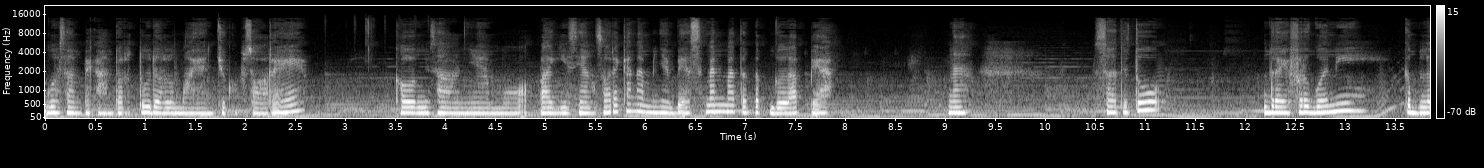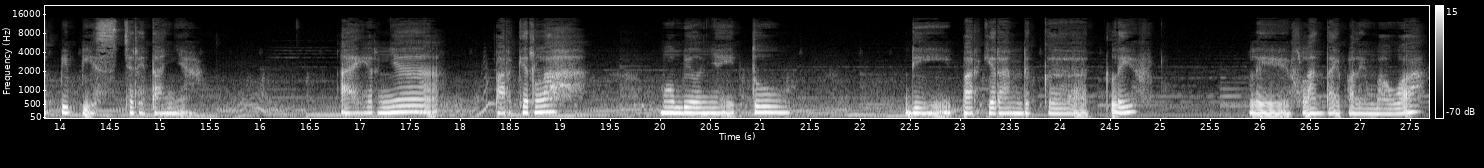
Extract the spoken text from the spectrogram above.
gue sampai kantor tuh udah lumayan cukup sore. Kalau misalnya mau pagi siang sore kan namanya basement mah tetap gelap ya. Nah saat itu driver gue nih kebelet pipis ceritanya. Akhirnya parkirlah mobilnya itu di parkiran deket lift lift lantai paling bawah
